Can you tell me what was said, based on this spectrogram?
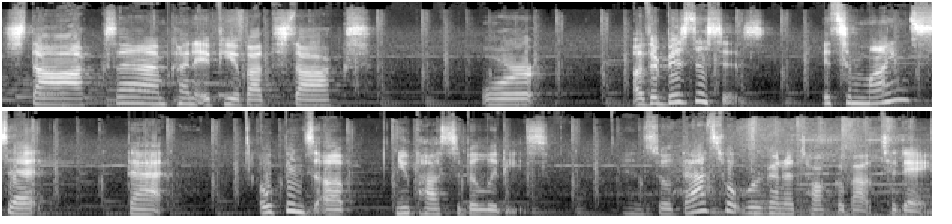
stocks. Eh, I'm kind of iffy about the stocks, or other businesses. It's a mindset that opens up new possibilities. And so that's what we're going to talk about today.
